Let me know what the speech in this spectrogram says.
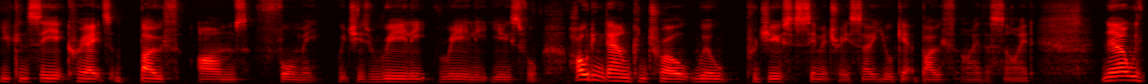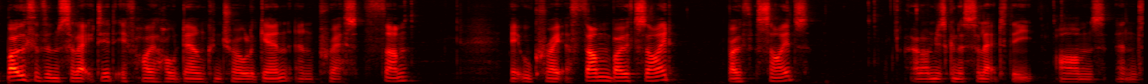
you can see it creates both arms for me, which is really, really useful. Holding down control will produce symmetry, so you'll get both either side. Now with both of them selected, if I hold down control again and press thumb, it will create a thumb both side, both sides. And I'm just going to select the arms and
